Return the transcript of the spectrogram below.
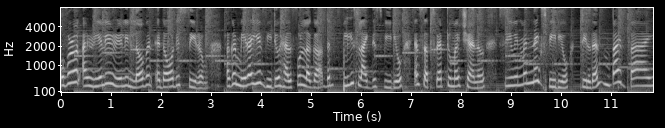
Overall I really really love and adore this serum अगर मेरा ये वीडियो हेल्पफुल लगा then please like this video and subscribe to my channel see you in my next video till then bye bye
